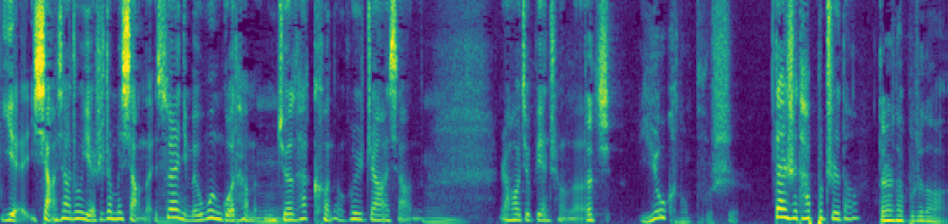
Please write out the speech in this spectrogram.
也想象中也是这么想的。虽然你没问过他们，嗯你觉得他可能会是这样想的，嗯，然后就变成了，但其也有可能不是。但是他不知道。但是他不知道，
